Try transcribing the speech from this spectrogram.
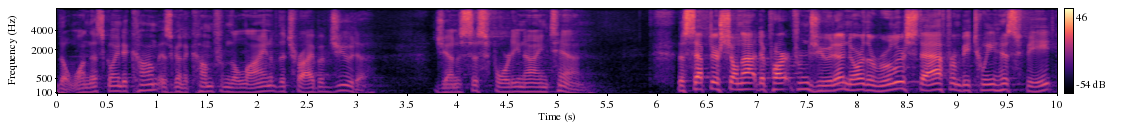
The one that's going to come is going to come from the line of the tribe of Judah. Genesis 49:10. The scepter shall not depart from Judah, nor the ruler's staff from between his feet,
